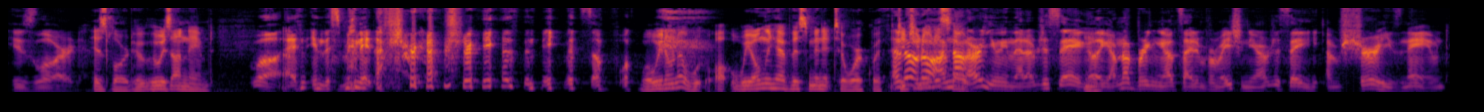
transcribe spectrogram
his lord. His lord, who who is unnamed. Well, and in this minute, I'm sure I'm sure he has the name at some point. Well, we don't know. We, we only have this minute to work with. Uh, Did no, you no, I'm not arguing that. I'm just saying, like, I'm not bringing outside information here. I'm just saying, I'm sure he's named.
